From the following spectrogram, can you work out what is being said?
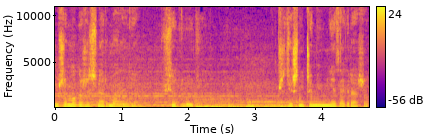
Wiem, że mogę żyć normalnie, wśród ludzi. Przecież niczym im nie zagrażam.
